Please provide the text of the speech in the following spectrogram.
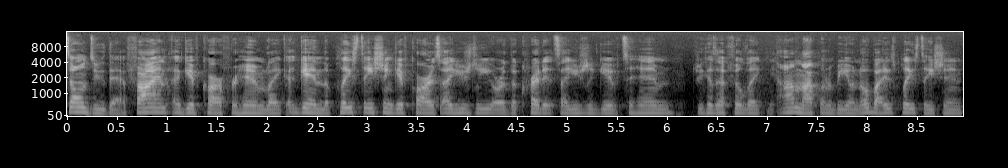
don't do that. Find a gift card for him. Like again, the PlayStation gift cards I usually or the credits I usually give to him because I feel like I'm not going to be on nobody's PlayStation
